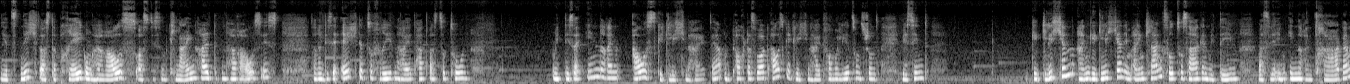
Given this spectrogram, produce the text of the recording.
jetzt nicht aus der Prägung heraus, aus diesem Kleinhalten heraus ist, sondern diese echte Zufriedenheit hat was zu tun mit dieser inneren Ausgeglichenheit. Ja? Und auch das Wort Ausgeglichenheit formuliert uns schon, wir sind geglichen, angeglichen im Einklang sozusagen mit dem, was wir im Inneren tragen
